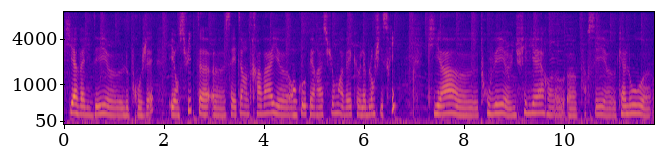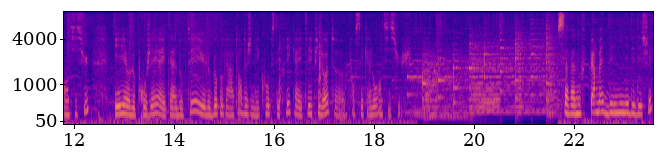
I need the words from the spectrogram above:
qui a validé le projet. Et ensuite ça a été un travail en coopération avec la blanchisserie qui a euh, trouvé une filière euh, euh, pour ces calots en tissu et le projet a été adopté et le bloc opérateur de gynéco-obstétrique a été pilote pour ces calots en tissu. Ça va nous permettre d'éliminer des déchets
